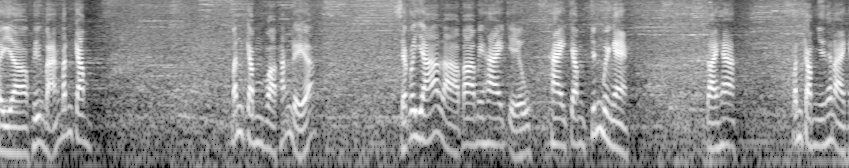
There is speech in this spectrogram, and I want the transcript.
Thì uh, phiên bản bánh căm. Bánh căm và thắng đĩa sẽ có giá là 32 triệu 290 ngàn. Đây ha. Bánh căm như thế này.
